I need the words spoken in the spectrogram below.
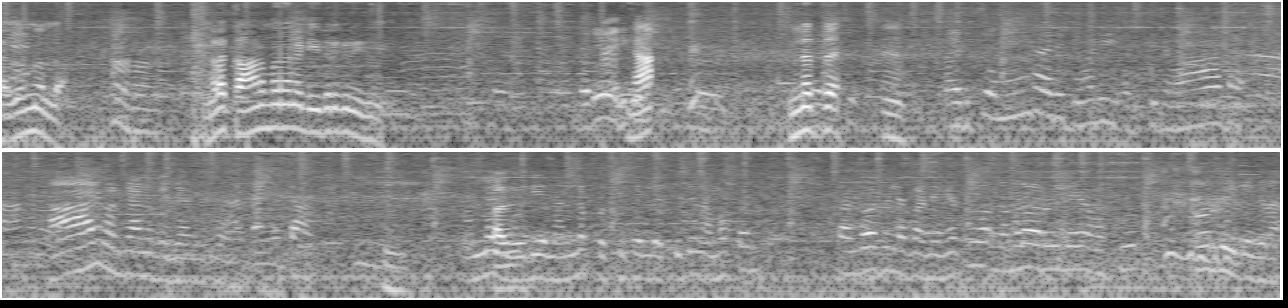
അതൊന്നുമല്ല. നിങ്ങളെ കാണുമ്പോൾ തന്നെ ടീച്ചർക്ക് തിരിഞ്ഞു. ഞാൻ ഇന്നത്തെ ജോലി മാത്രം. ആര് പറഞ്ഞാലും നല്ല ജോലി നല്ല പൊസിഷനിൽ എത്തിയിട്ട് നമുക്ക് സന്തോഷമില്ല. പണി നിങ്ങൾക്ക് നമ്മളെ ഓർമ്മയില്ലേ നമുക്ക് ഓർമ്മയില്ലേ ഇവിടെ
